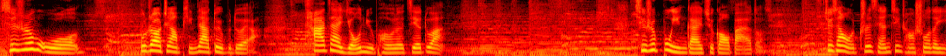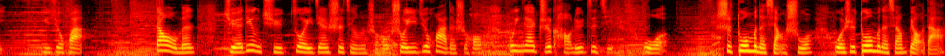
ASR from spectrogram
其实我。不知道这样评价对不对啊？他在有女朋友的阶段，其实不应该去告白的。就像我之前经常说的一一句话：，当我们决定去做一件事情的时候，说一句话的时候，不应该只考虑自己，我是多么的想说，我是多么的想表达，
